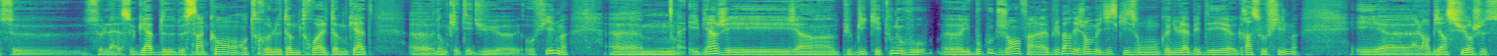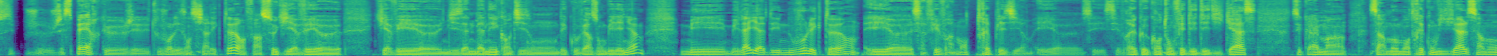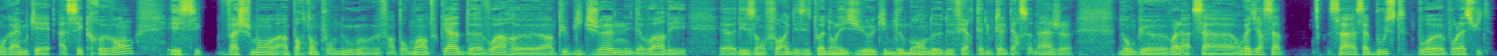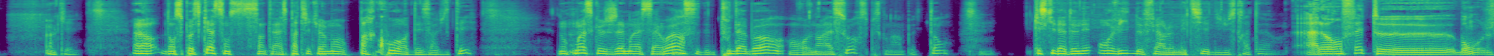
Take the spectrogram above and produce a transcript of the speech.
ce, ce, la- ce gap de, de 5 ans entre le tome 3 et le tome 4 euh, donc qui était dû euh, au film euh, eh bien j'ai un public qui est tout nouveau. Euh, et beaucoup de gens enfin la plupart des gens me disent qu'ils ont connu la BD euh, grâce au film. Et euh, alors bien sûr je sais- je- j'espère que j'ai toujours les anciens lecteurs enfin ceux qui avaient euh, qui avaient euh, une dizaine d'années quand ils ont découvert Zombielenium mais mais là il y a des nouveaux lecteurs et euh, ça fait vraiment très plaisir. Et euh, c'est vrai que quand on fait des dédicaces c'est quand même un un moment très convivial c'est un moment quand même qui est assez crevant et c'est vachement important pour nous enfin pour moi en tout cas d'avoir euh, un public jeune et d'avoir des euh, des enfants avec des étoiles dans les yeux qui me demandent de faire tel ou tel personnage donc euh, voilà ça on va dire ça ça ça booste pour pour la suite Ok. Alors, dans ce podcast, on s'intéresse particulièrement au parcours des invités. Donc moi, ce que j'aimerais savoir, c'est tout d'abord, en revenant à la source, parce qu'on a un peu de temps, Mm. Qu'est-ce qui t'a donné envie de faire le métier d'illustrateur? Alors en fait, euh, bon,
